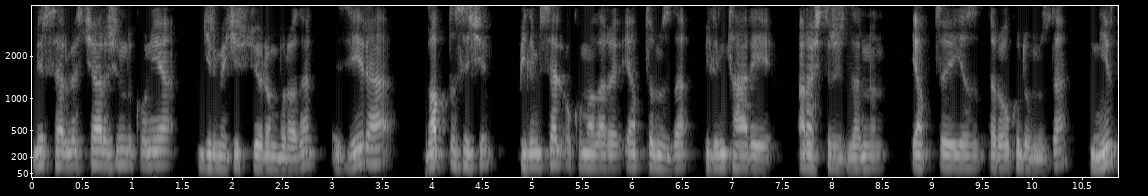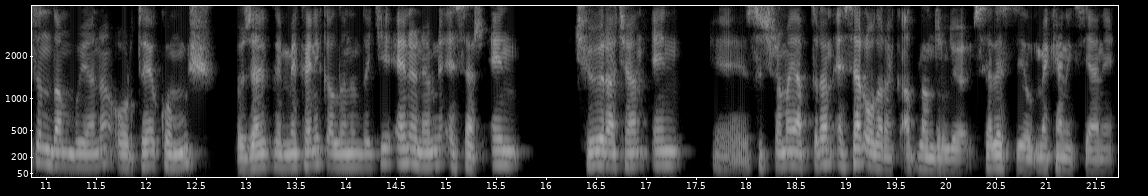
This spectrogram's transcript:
bir serbest çağrışımlı konuya girmek istiyorum burada. Zira Laplace için bilimsel okumaları yaptığımızda, bilim tarihi araştırıcılarının yaptığı yazıtları okuduğumuzda Newton'dan bu yana ortaya konmuş özellikle mekanik alanındaki en önemli eser, en çığır açan, en e, sıçrama yaptıran eser olarak adlandırılıyor. Celestial Mechanics yani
